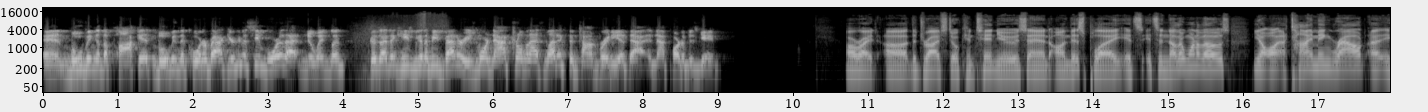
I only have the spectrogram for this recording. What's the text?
and moving in the pocket, moving the quarterback. You're going to see more of that in New England because I think he's going to be better. He's more natural and athletic than Tom Brady at that in that part of his game. All right, uh, the drive still continues, and on this play, it's it's another one of those, you know, a timing route. Uh,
